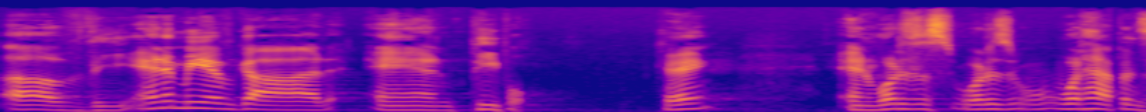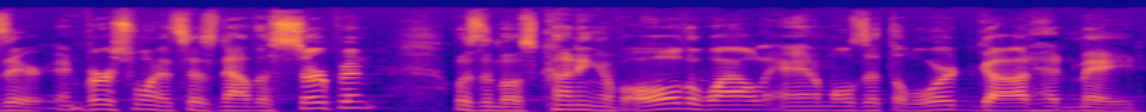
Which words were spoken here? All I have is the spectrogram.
of the enemy of God and people. Okay? And what is this? What is what happens there? In verse one, it says, "Now the serpent was the most cunning of all the wild animals that the Lord God had made.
